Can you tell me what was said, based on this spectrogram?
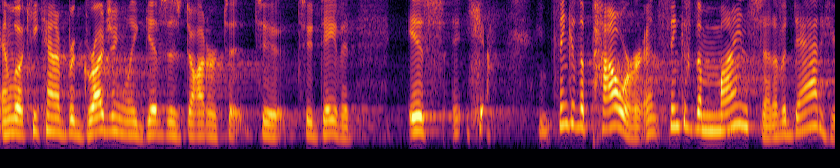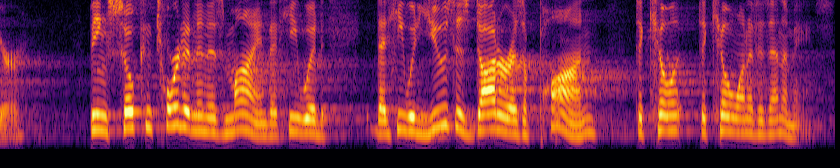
and look, he kind of begrudgingly gives his daughter to, to, to David. Is, think of the power and think of the mindset of a dad here being so contorted in his mind that he would, that he would use his daughter as a pawn to kill, to kill one of his enemies.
